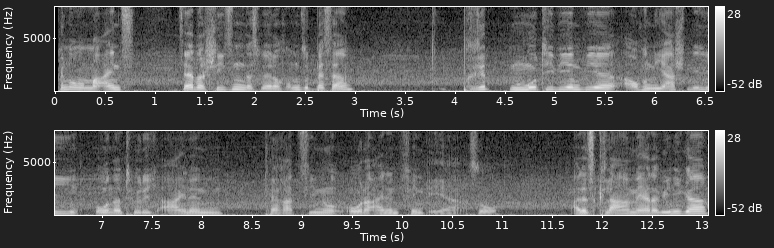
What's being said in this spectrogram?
können wir mal eins selber schießen, das wäre doch umso besser. Prip motivieren wir, auch einen Jaschwili und natürlich einen Terrazino oder einen Fink eher. So, alles klar, mehr oder weniger.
